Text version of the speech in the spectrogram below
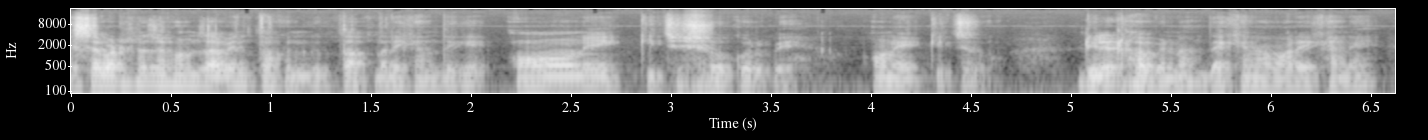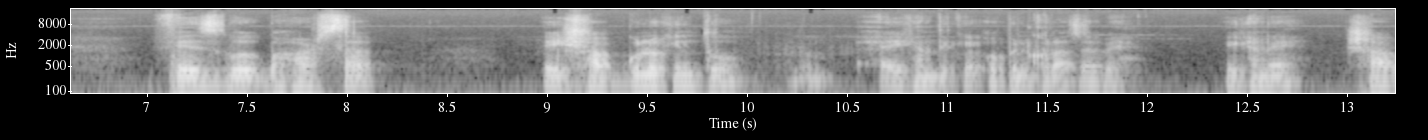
স্টার বাটনে যখন যাবেন, তখন কিন্তু আপনার এখান থেকে অনেক কিছু শো করবে। অনেক কিছু। ডিলিট হবে না। দেখেন আমার এখানে ফেসবুক বা হোয়াটসঅ্যাপ এই সবগুলো কিন্তু এখান থেকে ওপেন করা যাবে। এখানে সব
